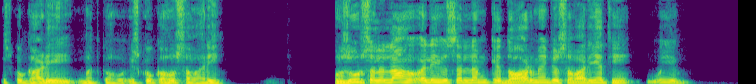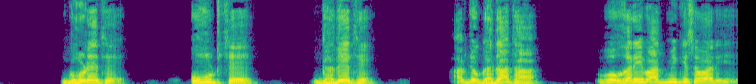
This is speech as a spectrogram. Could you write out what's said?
اس کو گاڑی مت کہو، اس کو کہو سواری۔ حضور صلی اللہ علیہ وسلم کے دور میں جو سواریاں تھیں، وہ یہ گھوڑے تھے، اونٹ تھے، گدھے تھے۔ اب جو گدھا تھا، وہ غریب آدمی کی سواری ہے۔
